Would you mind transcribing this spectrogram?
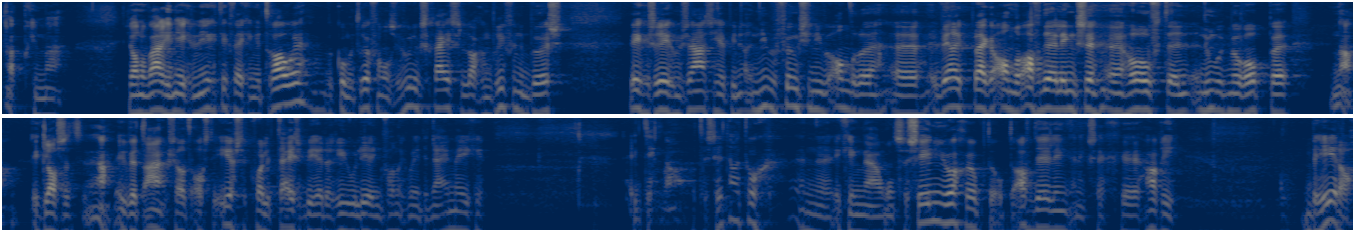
Nou, prima. Januari 99, wij gingen trouwen, we komen terug van onze huwelijksreis, er lag een brief in de bus Wegens reorganisatie heb je een nieuwe functie, nieuwe andere uh, werkplekken, andere afdelingshoofd, uh, noem het maar op. nou, ik las het. Ja, ik werd aangesteld als de eerste kwaliteitsbeheerder riolering van de gemeente Nijmegen. Ik denk, nou, wat is dit nou toch? En ik ging naar onze senior op de, op de afdeling en ik zeg, Harry, beheerder,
